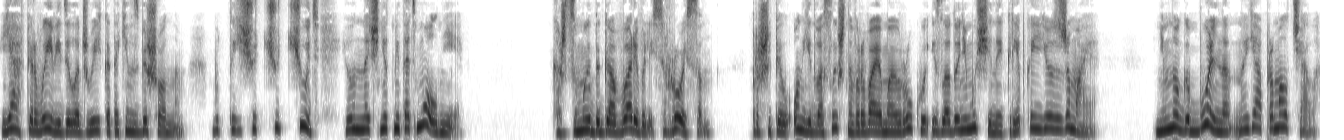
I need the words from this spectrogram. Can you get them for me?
Я впервые видела Джуика таким взбешенным, будто еще чуть-чуть, и он начнет метать молнии. «Кажется, мы договаривались, Ройсон», — прошипел он, едва слышно, вырывая мою руку из ладони мужчины и крепко ее сжимая. Немного больно, но я промолчала.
